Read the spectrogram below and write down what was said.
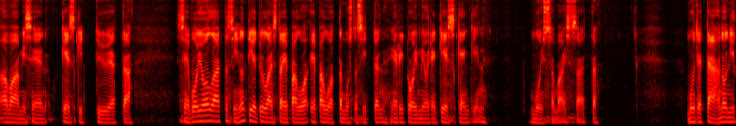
avaamiseen keskittyy, että se voi olla, että siinä on tietynlaista epäluottamusta sitten eri toimijoiden keskenkin – muissa maissa. Että, mutta tämähän on niin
